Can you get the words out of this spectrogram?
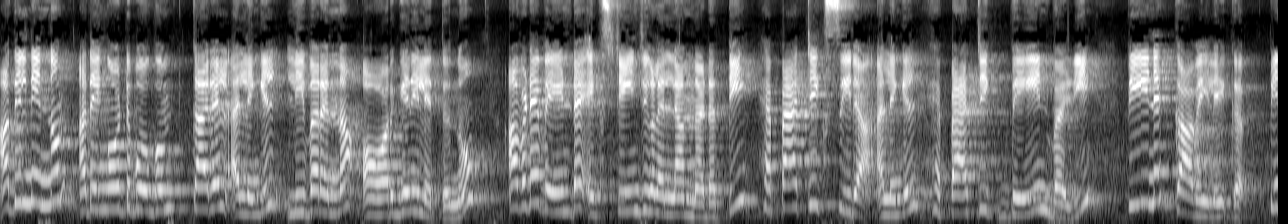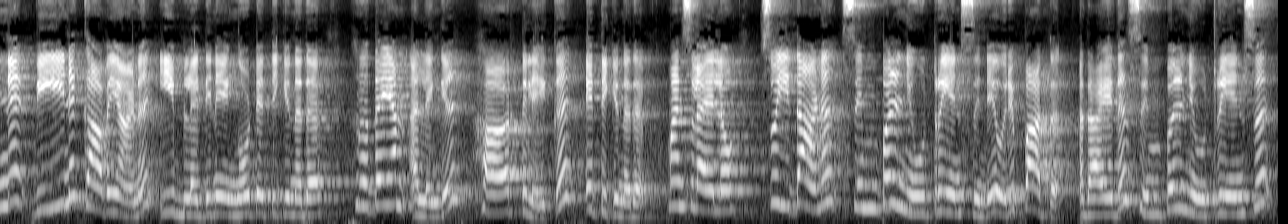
അതിൽ നിന്നും അതെങ്ങോട്ട് പോകും? കരൾ അല്ലെങ്കിൽ ലിവർ എന്ന ഓർഗനിൽ എത്തുന്നു. അവിടെ വേണ്ട എക്സ്ചേഞ്ചുകളെല്ലാം നടത്തി ഹെപ്പാറ്റിക് സിര അല്ലെങ്കിൽ ഹെപ്പാറ്റിക് വെയിൻ വഴി വീനക്കാവയിലേക്ക്. പിന്നെ വീനക്കാവയാണ് ഈ ബ്ലഡിനെ എങ്ങോട്ട് എത്തിക്കുന്നത്? ഹൃദയം അല്ലെങ്കിൽ ഹാർട്ടിലേക്ക് എത്തിക്കുന്നത്. മനസ്സിലായല്ലോ? സോ ഇതാണ് സിമ്പിൾ ന്യൂട്രിയൻസിന്റെ ഒരു പാത്ത് അതായത് സിമ്പിൾ ന്യൂട്രിയൻസ്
